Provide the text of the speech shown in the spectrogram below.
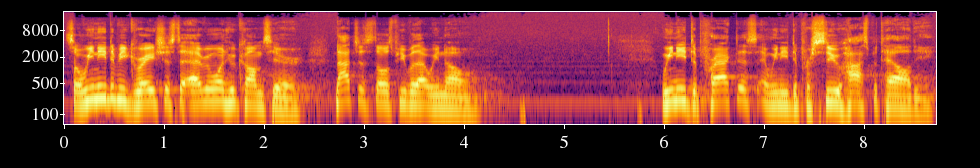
so we need to be gracious to everyone who comes here, not just those people that we know. We need to practice and we need to pursue hospitality.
